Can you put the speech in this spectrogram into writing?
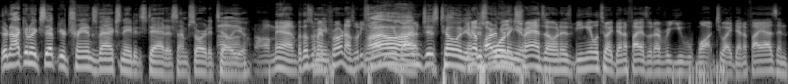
they're not gonna accept your trans vaccinated status. I'm sorry to tell oh, you. Oh man, but those are I my mean, pronouns. What are you talking Well, about? I'm just telling you. you I'm know, just part of being you. trans, Owen, is being able to identify as whatever you want to identify as, and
